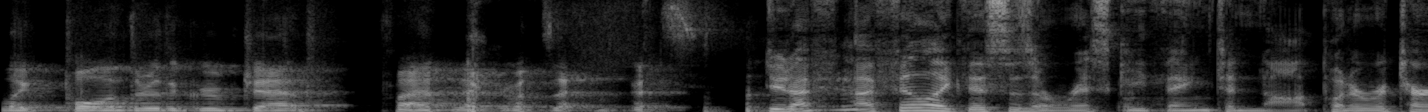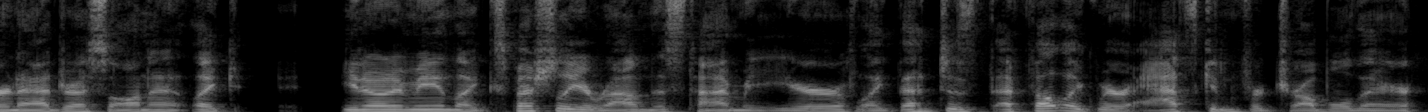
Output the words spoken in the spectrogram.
like pulling through the group chat, finding everyone's address. dude, I, f- I feel like this is a risky thing to not put a return address on it. Like, you know what I mean? Like, especially around this time of year. Like that just I felt like we were asking for trouble there.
